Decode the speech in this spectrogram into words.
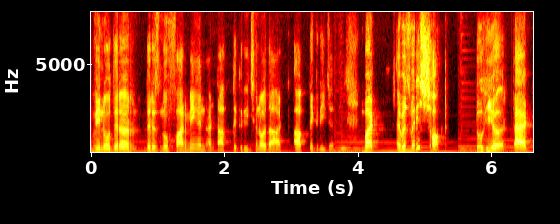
we know there are there is no farming in antarctic region or the Arc- arctic region. But i was very shocked to hear that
